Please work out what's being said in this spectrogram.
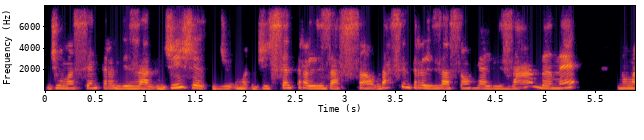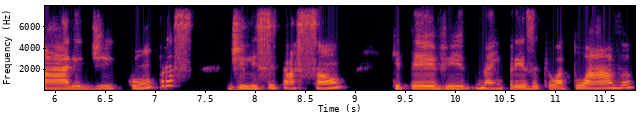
de uma centralizada de, de, de centralização da centralização realizada, né, numa área de compras, de licitação que teve na empresa que eu atuava.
